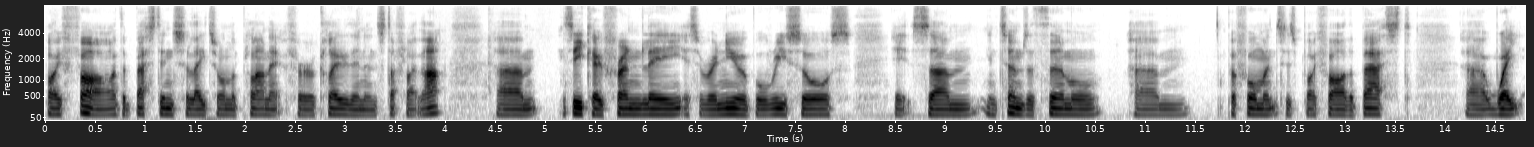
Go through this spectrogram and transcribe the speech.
by far the best insulator on the planet for clothing and stuff like that. Um, it's eco-friendly. It's a renewable resource. It's um, in terms of thermal um, performance, is by far the best. Uh, weight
